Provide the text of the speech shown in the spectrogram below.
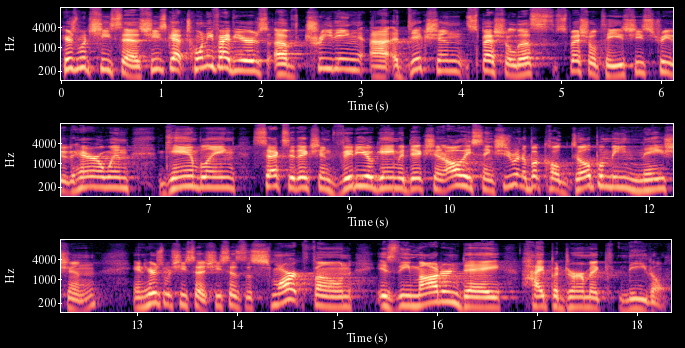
Here's what she says. She's got 25 years of treating uh, addiction specialists, specialties. She's treated heroin, gambling, sex addiction, video game addiction, all these things. She's written a book called Dopamine Nation. And here's what she says She says, The smartphone is the modern day hypodermic needle.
